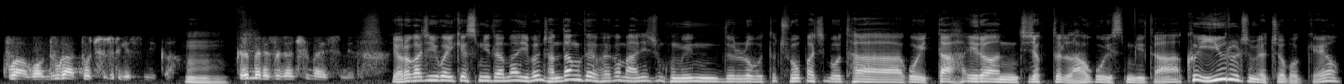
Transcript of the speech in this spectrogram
구하고 누가 또 추스리겠습니까? 음. 그런 면에서 저는 출마했습니다. 여러 가지 이유가 있겠습니다만 이번 전당대회가 많이 좀 국민들로부터 주목받지 못하고 있다 이런 지적들 나오고 있습니다. 그 이유를 좀 여쭤볼게요.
